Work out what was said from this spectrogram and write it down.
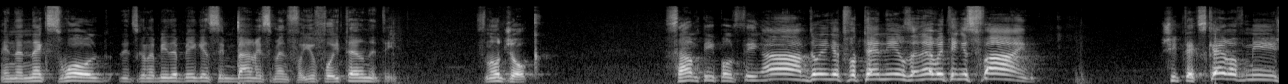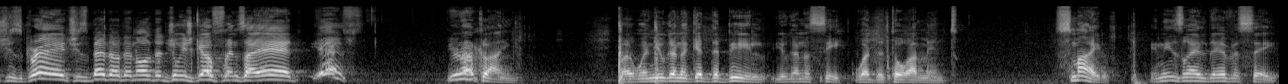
In the next world, it's going to be the biggest embarrassment for you for eternity. It's no joke. Some people think, ah, I'm doing it for 10 years and everything is fine. She takes care of me, she's great, she's better than all the Jewish girlfriends I had. Yes, you're not lying. But when you're going to get the bill, you're going to see what the Torah meant. Smile. In Israel, they ever say,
